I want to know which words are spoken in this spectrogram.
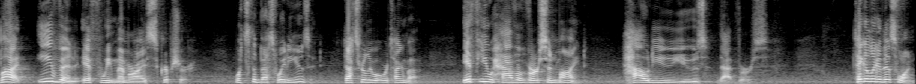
But even if we memorize scripture, what's the best way to use it? That's really what we're talking about. If you have a verse in mind, how do you use that verse? Take a look at this one.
